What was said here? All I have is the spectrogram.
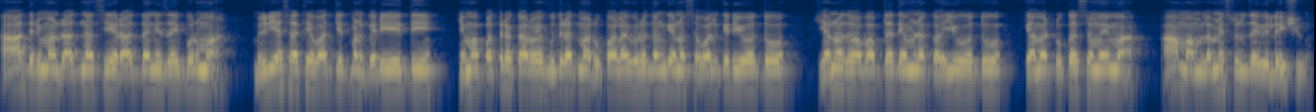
આ દરમિયાન રાજનાથસિંહે રાજધાની જયપુરમાં મીડિયા સાથે વાતચીત પણ કરી હતી. જેમાં પત્રકારોએ ગુજરાતમાં રૂપાલા વિરોધ અંગેનો સવાલ કર્યો હતો. જેનો જવાબ આપતા તેમણે કહ્યું હતું કે, અમે ટૂંક જ સમયમાં આ મામલાને સુલઝાવી લઈશું.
